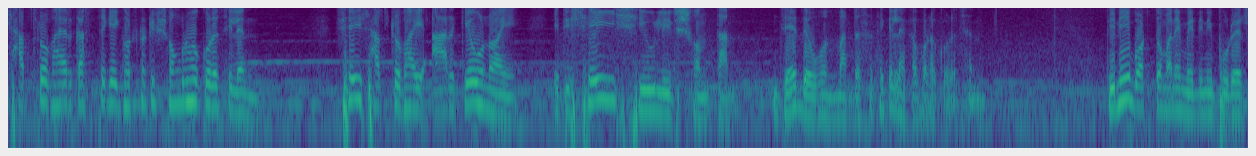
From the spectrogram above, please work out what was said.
ছাত্র ভাইয়ের কাছ থেকে এই ঘটনাটি সংগ্রহ করেছিলেন, সেই ছাত্র ভাই আর কেউ নয়, এটি সেই শিউলির সন্তান যে দেওবন্দ মাদ্রাসা থেকে লেখাপড়া করেছেন। তিনি বর্তমানে মেদিনীপুরের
